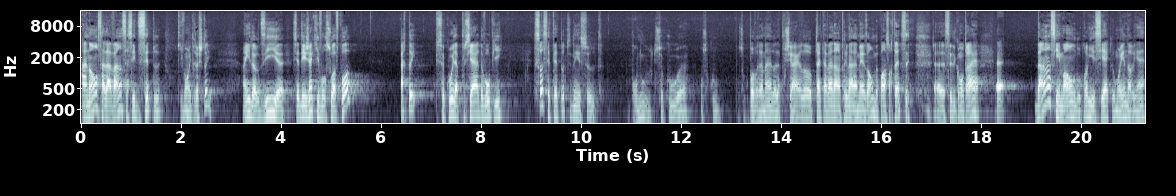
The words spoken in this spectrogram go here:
annonce à l'avance à ses disciples qu'ils vont être rejetés. Hein, il leur dit, euh, s'il y a des gens qui ne vous reçoivent pas, partez, puis secouez la poussière de vos pieds. Ça, c'était toute une insulte. Pour nous, tout ce coup, euh, on ne secoue, pas vraiment la poussière, peut-être avant d'entrer dans la maison, mais pas en sortant, c'est le contraire. dans l'Ancien Monde, au premier siècle, au Moyen-Orient,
